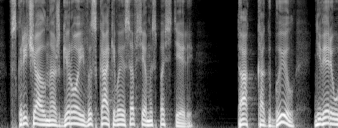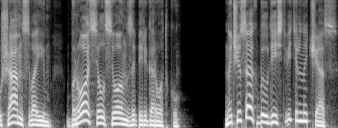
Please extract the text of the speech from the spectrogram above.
— вскричал наш герой, выскакивая совсем из постели. Так как был, не веря ушам своим, бросился он за перегородку. На часах был действительно час.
